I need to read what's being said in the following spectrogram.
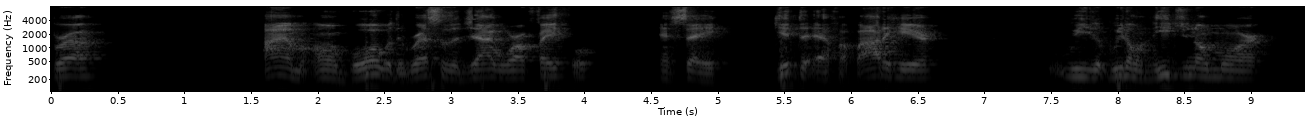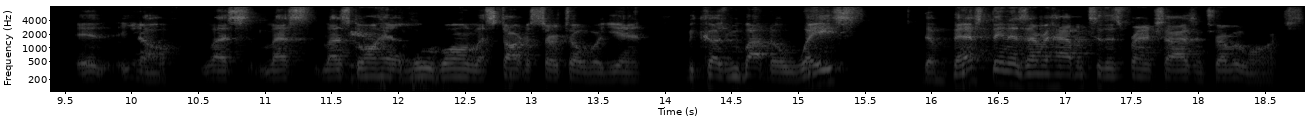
Bruh, I am on board with the rest of the Jaguar faithful and say, get the F up out of here. We we don't need you no more. It, you know, let's let's let's go ahead and move on. Let's start the search over again because we're about to waste the best thing that's ever happened to this franchise and Trevor Lawrence.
